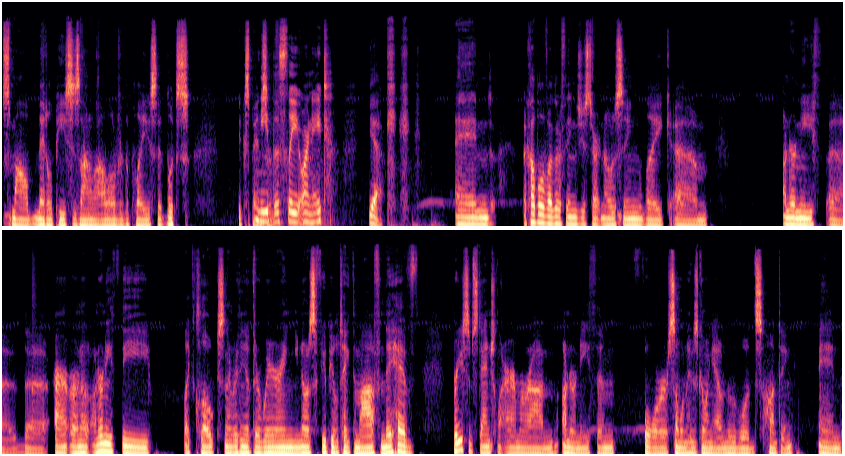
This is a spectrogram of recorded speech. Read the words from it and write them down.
small metal pieces on it all over the place. It looks expensive. Needlessly ornate. Yeah. and a couple of other things you start noticing, like um, underneath uh, the or no, underneath the like cloaks and everything that they're wearing, you notice a few people take them off, and they have pretty substantial armor on underneath them for someone who's going out into the woods hunting. And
